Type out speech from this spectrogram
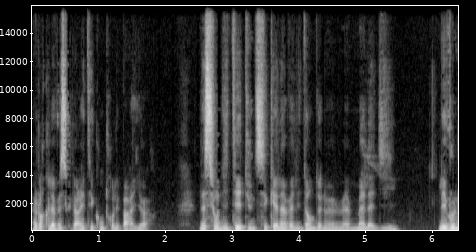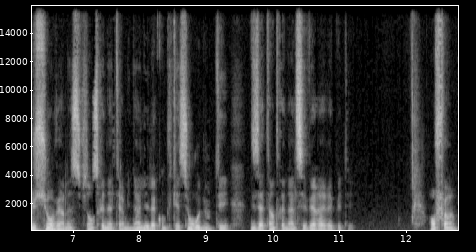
alors que la vascularite est contrôlée par ailleurs. La surdité est une séquelle invalidante de la maladie l'évolution vers l'insuffisance rénale terminale est la complication redoutée des atteintes rénales sévères et répétées. Enfin,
